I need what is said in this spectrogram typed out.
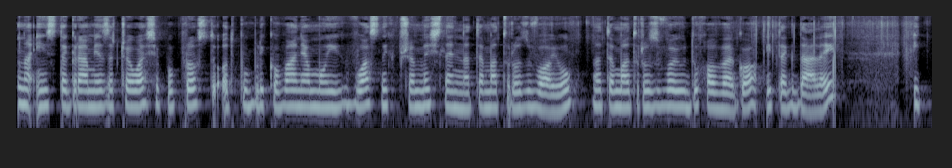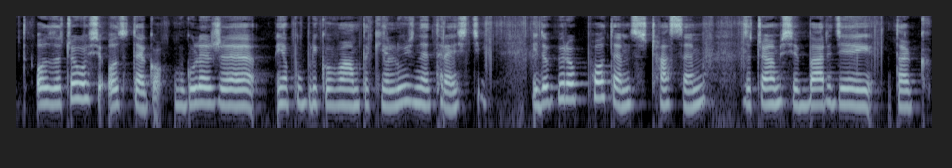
na Instagramie zaczęła się po prostu od publikowania moich własnych przemyśleń na temat rozwoju, na temat rozwoju duchowego i tak o, zaczęło się od tego, w ogóle, że ja publikowałam takie luźne treści. I dopiero potem z czasem zaczęłam się bardziej tak,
